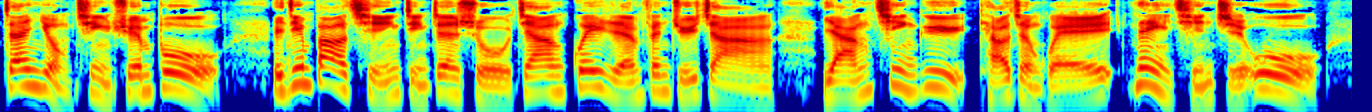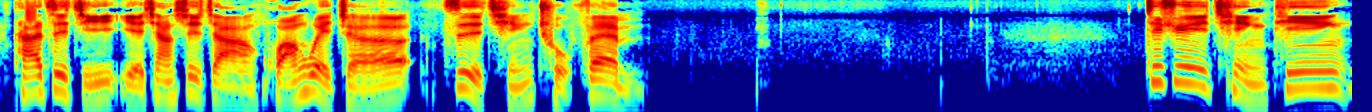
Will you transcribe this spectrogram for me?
詹永庆宣布，已经报请警政署将归仁分局长杨庆玉调整为内勤职务，他自己也向市长黄伟哲自请处分。继续，请听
